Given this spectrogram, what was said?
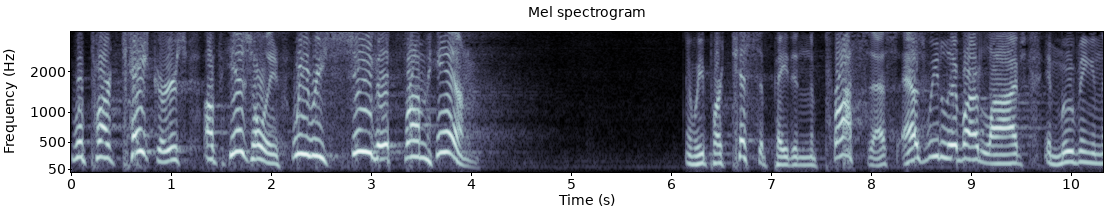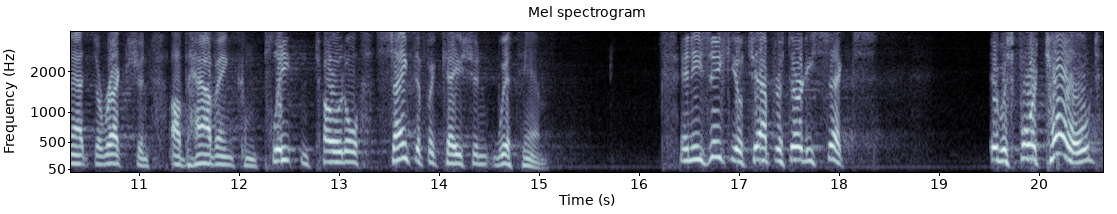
We're partakers of his holiness. We receive it from him. And we participate in the process as we live our lives in moving in that direction of having complete and total sanctification with Him. In Ezekiel chapter 36, it was foretold.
